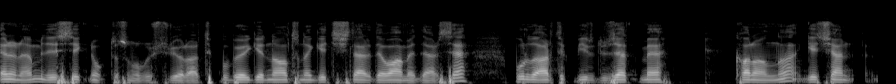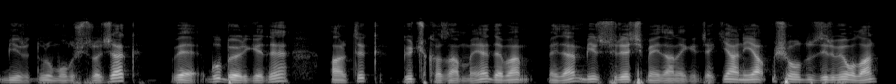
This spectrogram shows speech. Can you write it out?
en önemli destek noktasını oluşturuyor artık. Bu bölgenin altına geçişler devam ederse burada artık bir düzeltme kanalına geçen bir durum oluşturacak ve bu bölgede artık güç kazanmaya devam eden bir süreç meydana gelecek. Yani yapmış olduğu zirve olan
